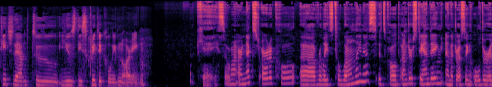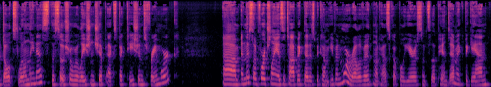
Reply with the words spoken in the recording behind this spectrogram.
teach them to use this critical ignoring. Okay, so our next article uh, relates to loneliness. It's called Understanding and Addressing Older Adults' Loneliness The Social Relationship Expectations Framework. Um, and this, unfortunately, is a topic that has become even more relevant in the past couple years since the pandemic began.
